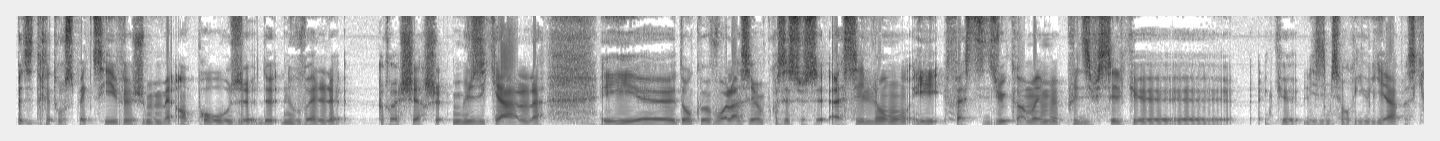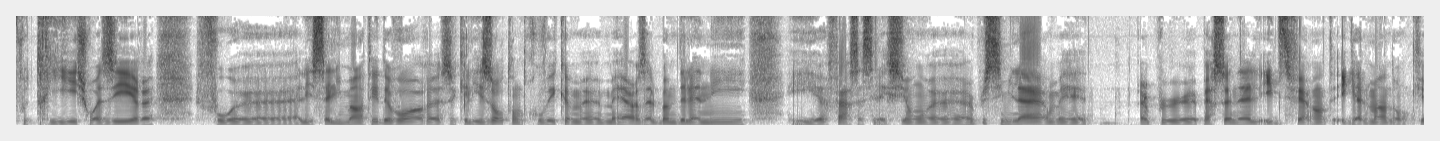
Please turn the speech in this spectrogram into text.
petite rétrospective. Je me mets en pause de nouvelles recherches musicales. Et donc voilà, c'est un processus assez long et fastidieux quand même, plus difficile que que les émissions régulières parce qu'il faut trier, choisir, il faut euh, aller s'alimenter de voir euh, ce que les autres ont trouvé comme euh, meilleurs albums de l'année et faire sa sélection un peu similaire mais un peu personnelle et différente également. Donc,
